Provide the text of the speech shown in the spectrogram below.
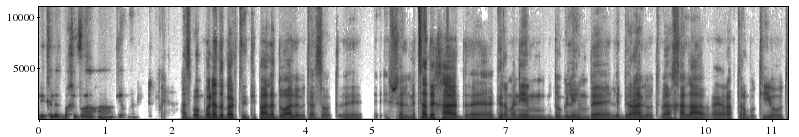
להיקלט בחברה הגרמנית. אז בוא, בוא נדבר טיפה על הדואליות הזאת, אה, של מצד אחד אה, גרמנים דוגלים בליברליות והכלה ורב תרבותיות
